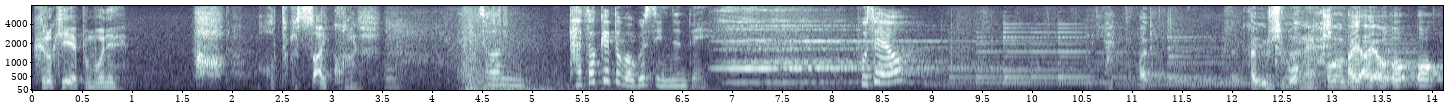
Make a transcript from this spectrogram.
그렇게 예쁜 분이 하, 어떻게 사이코라니? 전 다섯 개도 먹을 수 있는데. 보세요. 아 유리 씨 뭐? 아니 아니 어 어.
